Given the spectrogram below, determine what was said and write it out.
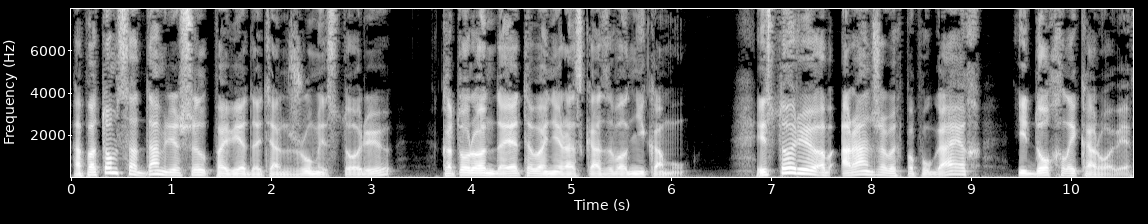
А потом Саддам решил поведать Анжум историю, которую он до этого не рассказывал никому историю об оранжевых попугаях и дохлой корове.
